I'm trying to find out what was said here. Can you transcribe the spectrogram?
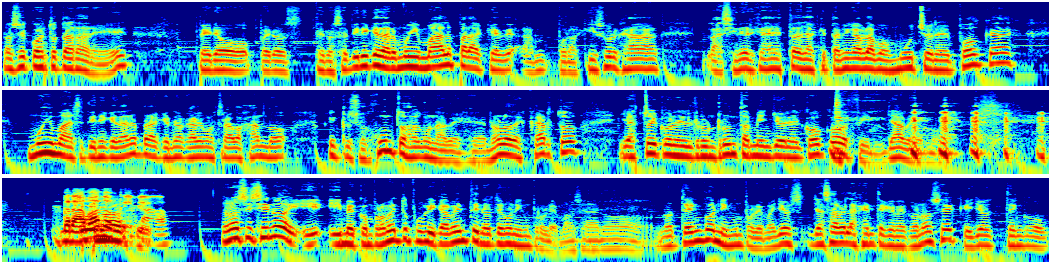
No sé cuánto tardaré, ¿eh? pero, pero, pero se tiene que dar muy mal para que por aquí surjan las sinergias estas de las que también hablamos mucho en el podcast. Muy mal se tiene que dar para que no acabemos trabajando incluso juntos alguna vez. No lo descarto. Ya estoy con el run run también yo en el coco. En fin, ya veremos. Grabado, no, no, sí, sí, no, y, me comprometo públicamente y no tengo ningún problema, o sea, no, no tengo ningún problema. Yo, ya sabe la gente que me conoce que yo tengo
